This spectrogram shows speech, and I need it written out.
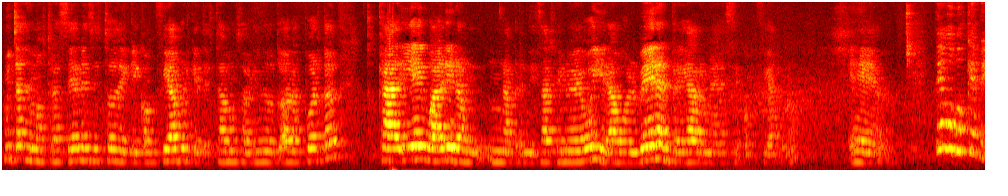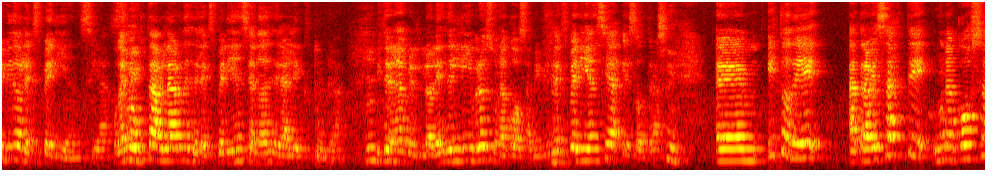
muchas demostraciones esto de que confía porque te estamos abriendo todas las puertas, cada día igual era un, un aprendizaje nuevo y era volver a entregarme a ese confiar, ¿no? Eh, te hago vos que has vivido la experiencia, porque a mí me gusta hablar desde la experiencia, no desde la lectura. Viste, lo lees del libro es una cosa, vivir la experiencia es otra. sí. Eh, esto de atravesaste una cosa,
